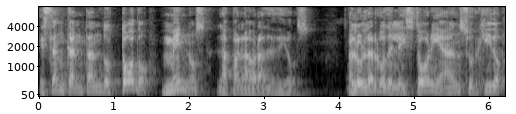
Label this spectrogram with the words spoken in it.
están cantando todo menos la palabra de Dios. A lo largo de la historia han surgido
